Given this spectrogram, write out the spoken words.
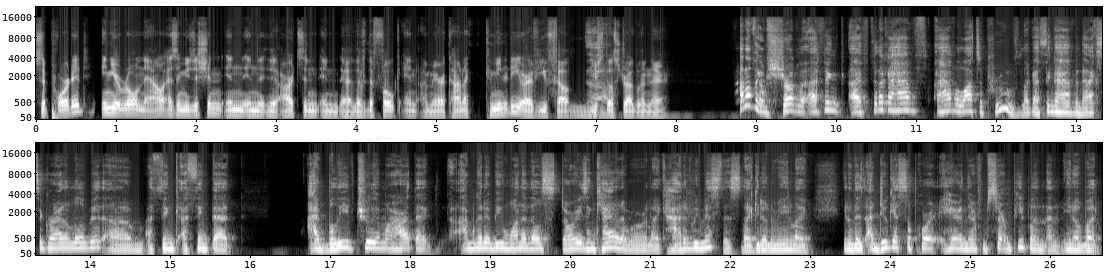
supported in your role now as a musician in in the, the arts and in uh, the, the folk and Americana community, or have you felt no. you're still struggling there? I don't think I'm struggling. I think I feel like I have I have a lot to prove. Like I think I have an axe to grind a little bit. Um, I think I think that I believe truly in my heart that I'm gonna be one of those stories in Canada where we're like, how did we miss this? Like you know what I mean? Like you know, there's I do get support here and there from certain people, and, and you know, but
